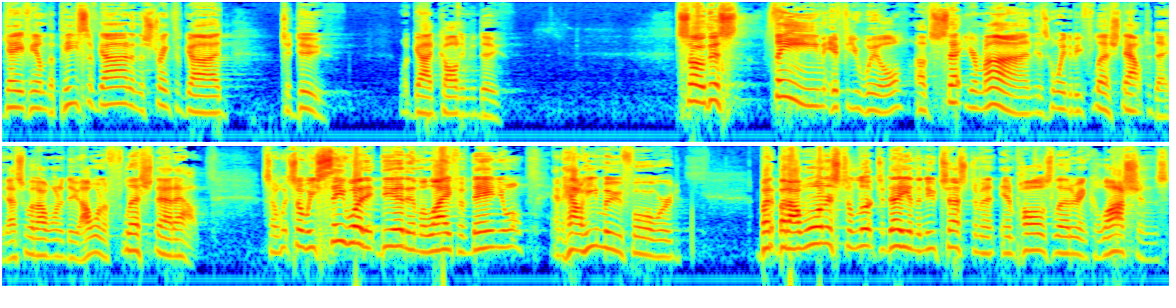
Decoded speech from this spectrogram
Gave him the peace of God and the strength of God to do what God called him to do. So, this theme, if you will, of set your mind is going to be fleshed out today. That's what I want to do. I want to flesh that out. So, so we see what it did in the life of Daniel and how he moved forward. But, but I want us to look today in the New Testament in Paul's letter in Colossians.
